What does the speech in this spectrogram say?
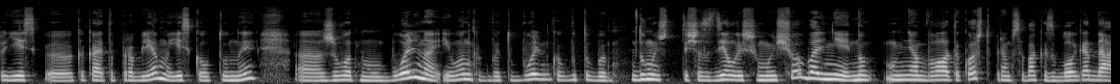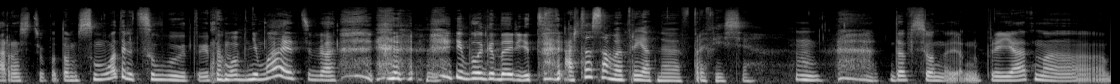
есть э, какая-то проблема, есть колтуны, животному больно, и он как бы эту боль, ну, как будто бы думает, что ты сейчас сделаешь ему еще больнее. Но у меня бывало такое, что прям собака с благодарностью потом смотрит, целует и там обнимает тебя и благодарит. А что самое приятное в профессии? Да, все, наверное, приятно.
